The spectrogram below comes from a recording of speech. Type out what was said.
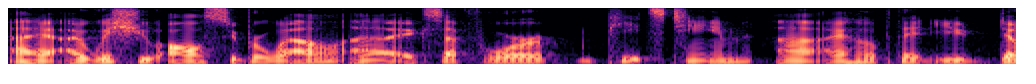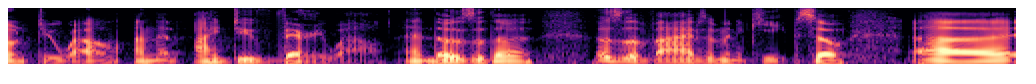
I, I, wish you all super well, uh, except for Pete's team. Uh, I hope that you don't do well, and that I do very well. And those are the those are the vibes I'm going to keep. So uh,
